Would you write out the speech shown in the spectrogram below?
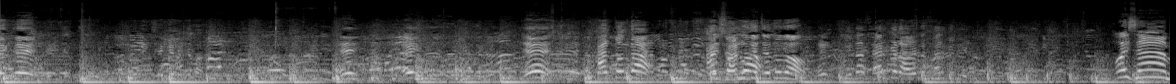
দেখে। এই এই এ কাঞ্চন দা শানুকে যেতে দাও। এটা স্যারকে দাও এটা স্যারকে দিও। ওই স্যাম।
